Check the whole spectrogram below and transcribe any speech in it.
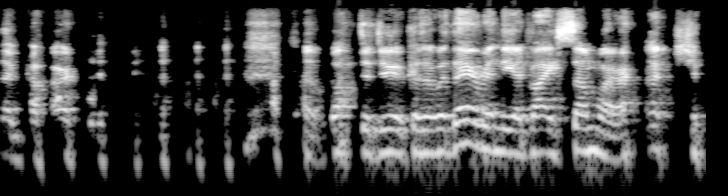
the garden, what to do because it was there in the advice somewhere. I'm sure.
